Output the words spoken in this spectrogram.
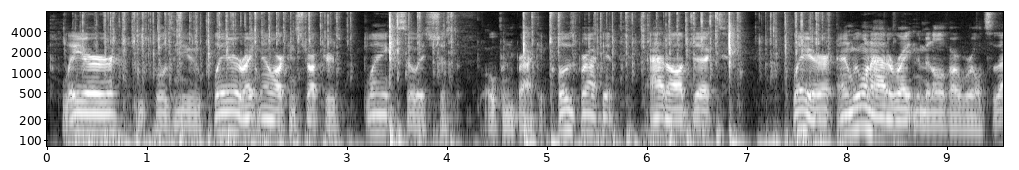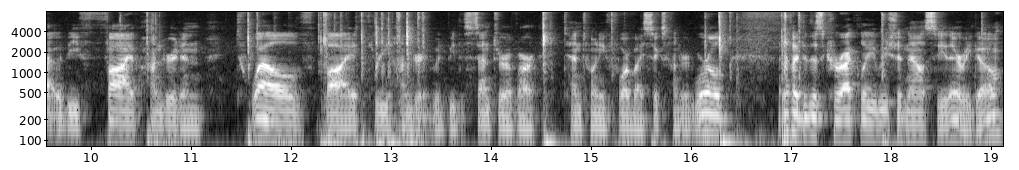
player equals new player. Right now our constructor is blank, so it's just open bracket, close bracket, add object, player, and we want to add it right in the middle of our world. So that would be 512 by 300 would be the center of our 1024 by 600 world. And if I did this correctly, we should now see, there we go.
